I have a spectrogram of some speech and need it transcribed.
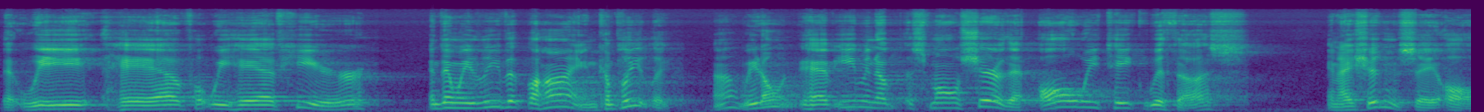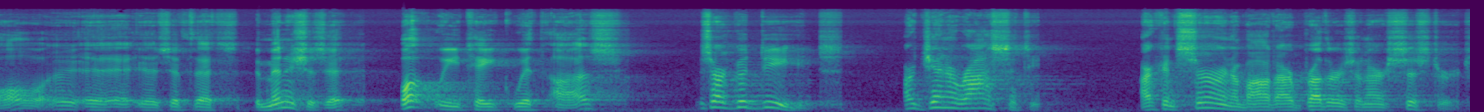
that we have what we have here, and then we leave it behind completely. Huh? We don't have even a, a, small share of that. All we take with us, and I shouldn't say all, uh, uh as if that diminishes it, what we take with us is our good deeds, our generosity, our concern about our brothers and our sisters.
